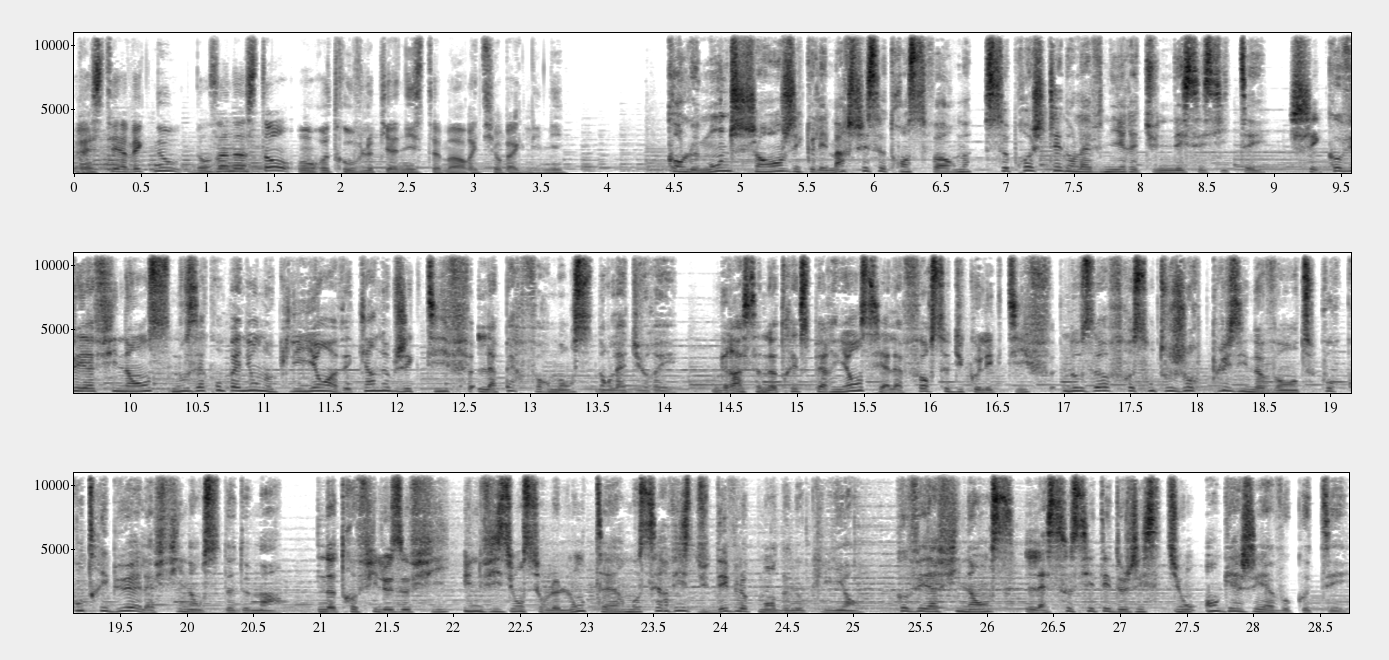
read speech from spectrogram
Restez avec nous. Dans un instant, on retrouve le pianiste Maurizio Baglini. Quand le monde change et que les marchés se transforment, se projeter dans l'avenir est une nécessité. Chez Covea Finance, nous accompagnons nos clients avec un objectif, la performance dans la durée. Grâce à notre expérience et à la force du collectif, nos offres sont toujours plus innovantes pour contribuer à la finance de demain. Notre philosophie, une vision sur le long terme au service du développement de nos clients. Covea Finance, la société de gestion engagée à vos côtés.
